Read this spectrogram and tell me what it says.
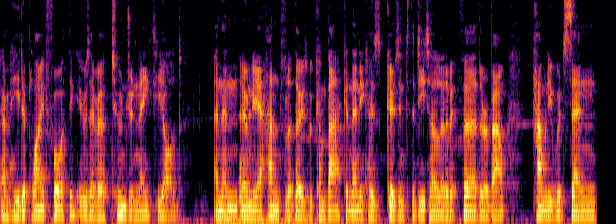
um, he'd applied for. I think it was over 280 odd, and then only a handful of those would come back. And then he goes goes into the detail a little bit further about how many would send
